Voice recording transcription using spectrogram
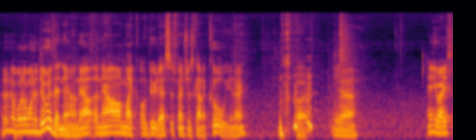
I don't know what I want to do with it now. Now, now I'm like, oh, dude, air suspension is kind of cool, you know? But yeah. Anyways,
